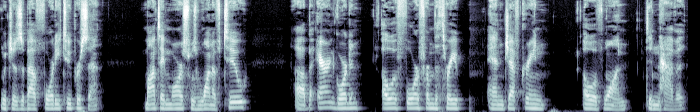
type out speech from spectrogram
which is about 42%. Monte Morris was 1 of 2. Uh, but Aaron Gordon, 0 of 4 from the 3 and Jeff Green 0 of 1 didn't have it.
